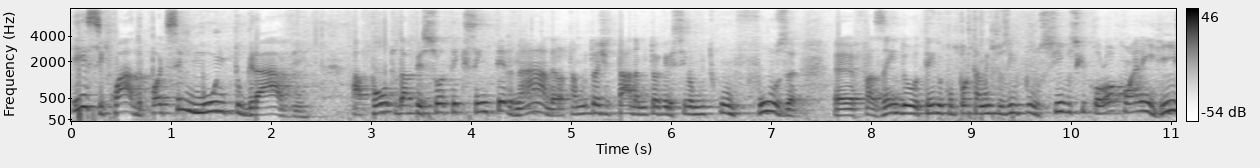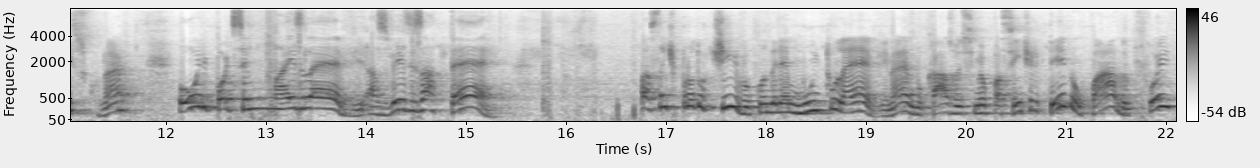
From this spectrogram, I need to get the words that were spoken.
Esse quadro pode ser muito grave, a ponto da pessoa ter que ser internada, ela está muito agitada, muito agressiva, muito confusa, é, fazendo, tendo comportamentos impulsivos que colocam ela em risco, né? Ou ele pode ser mais leve, às vezes até bastante produtivo quando ele é muito leve, né? No caso esse meu paciente ele teve um quadro que foi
